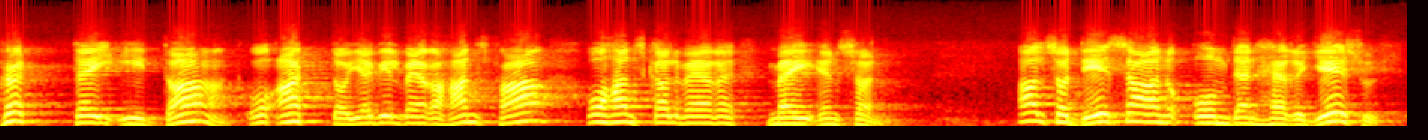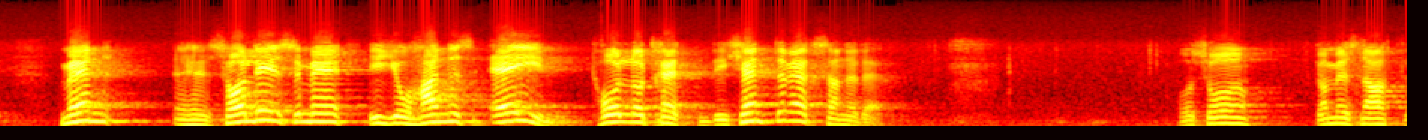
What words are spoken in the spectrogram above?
født deg i dag, og atter jeg vil være hans far, og han skal være meg en sønn. Altså, det sa han om den Herre Jesus. Men eh, så leser vi i Johannes 1, 12 og 13, de kjente versene der. Og så skal vi snart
